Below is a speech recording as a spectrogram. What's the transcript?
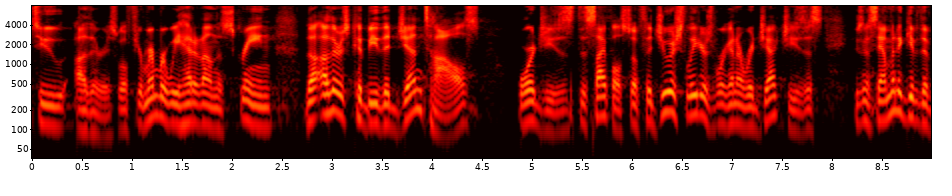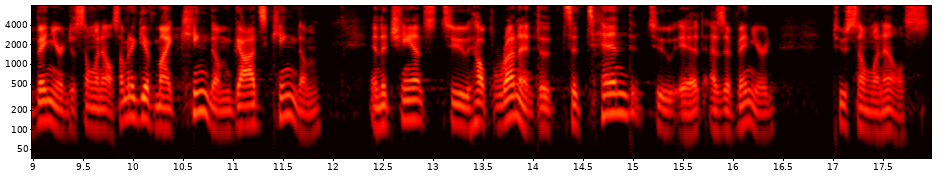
to others. Well, if you remember, we had it on the screen. The others could be the Gentiles or Jesus' disciples. So if the Jewish leaders were going to reject Jesus, he was going to say, I'm going to give the vineyard to someone else. I'm going to give my kingdom, God's kingdom, and the chance to help run it, to, to tend to it as a vineyard to someone else.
